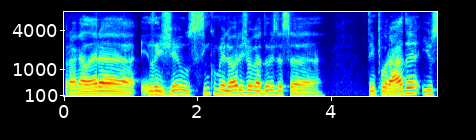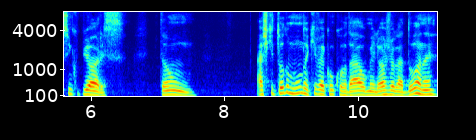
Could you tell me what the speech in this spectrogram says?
para a galera eleger os cinco melhores jogadores dessa temporada e os cinco piores. Então, acho que todo mundo aqui vai concordar o melhor jogador, né?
